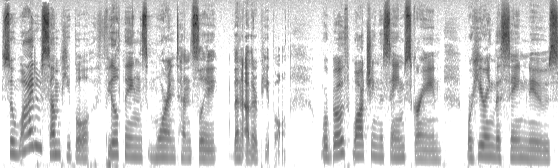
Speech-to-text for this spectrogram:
So, why do some people feel things more intensely than other people? We're both watching the same screen, we're hearing the same news,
